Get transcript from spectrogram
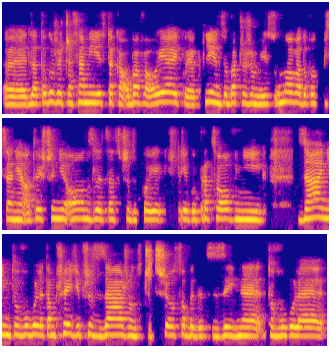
e, dlatego, że czasami jest taka obawa, ojejku, jak klient zobaczy, że jest umowa do podpisania, a to jeszcze nie on zleca, czy tylko jego pracownik, zanim to w ogóle tam przejdzie przez zarząd, czy trzy osoby decyzyjne, to w ogóle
